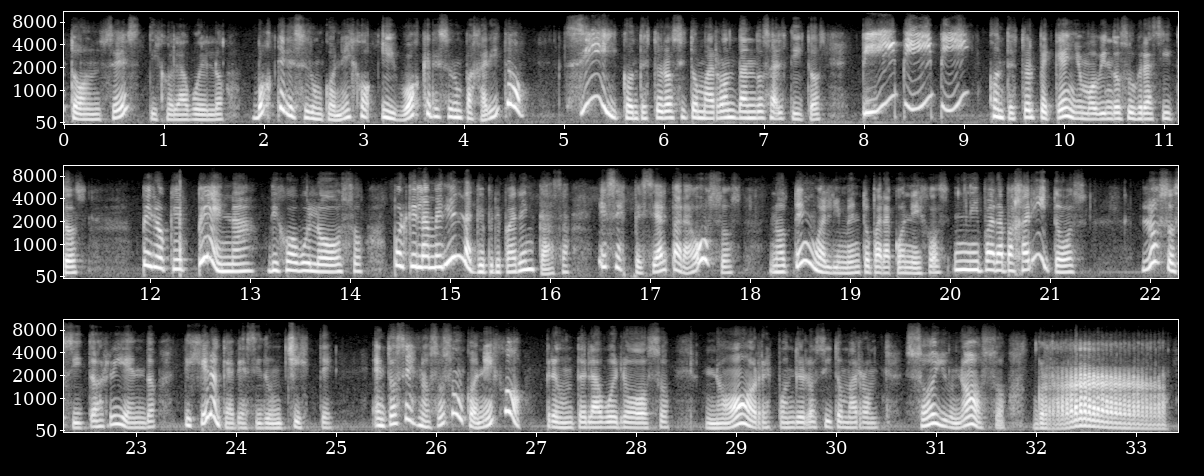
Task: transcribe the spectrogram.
Entonces, dijo el abuelo, ¿vos querés ser un conejo y vos querés ser un pajarito? Sí, contestó el osito marrón dando saltitos. Pi, pi, pi, contestó el pequeño moviendo sus bracitos. Pero qué pena, dijo abuelo oso, porque la merienda que preparé en casa es especial para osos. No tengo alimento para conejos ni para pajaritos. Los ositos, riendo, dijeron que había sido un chiste. ¿Entonces no sos un conejo? Preguntó el abuelo oso. No, respondió el osito marrón, soy un oso. Grrr.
